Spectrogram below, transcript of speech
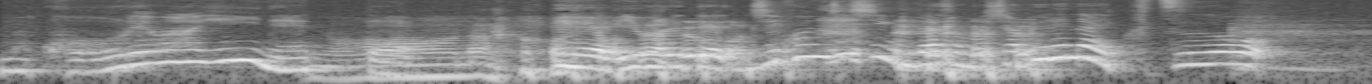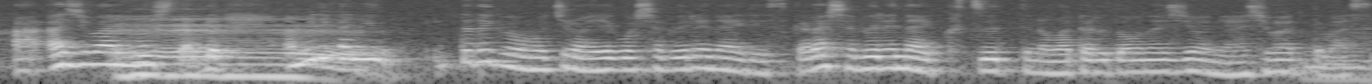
もうこれはいいねって。ええ言われて自分自身がその喋れない苦痛をあ味わいました、ええでアメリカに行った時ももちろん英語喋れないですから喋れない苦痛っていうのは渡ると同じように味わってます。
